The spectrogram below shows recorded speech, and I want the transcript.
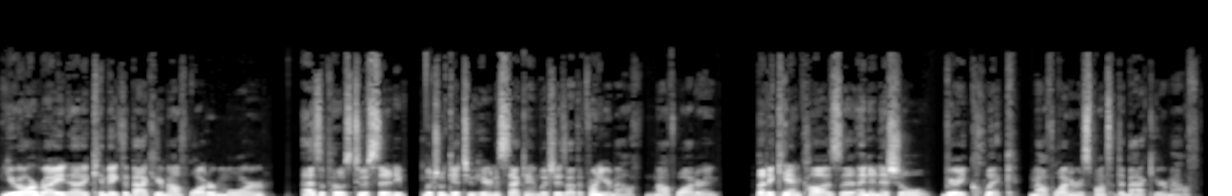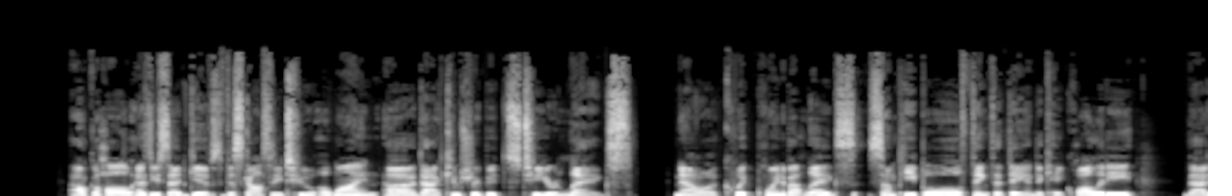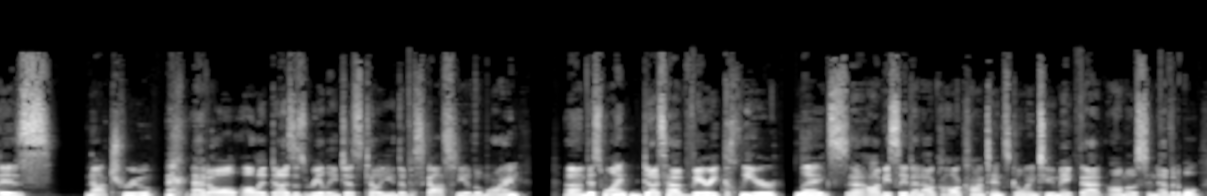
You are right. Uh, it can make the back of your mouth water more as opposed to acidity, which we'll get to here in a second, which is at the front of your mouth, mouth watering. But it can cause a, an initial, very quick mouth watering response at the back of your mouth. Alcohol, as you said, gives viscosity to a wine. Uh, that contributes to your legs. Now, a quick point about legs. Some people think that they indicate quality. That is not true at all. All it does is really just tell you the viscosity of the wine. Um, this wine does have very clear legs. Uh, obviously, that alcohol content's going to make that almost inevitable.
